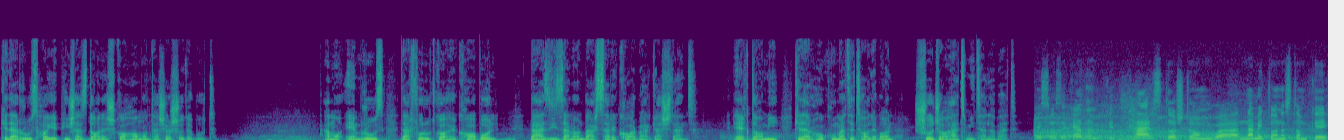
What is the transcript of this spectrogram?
که در روزهای پیش از دانشگاه ها منتشر شده بود. اما امروز در فرودگاه کابل بعضی زنان بر سر کار برگشتند. اقدامی که در حکومت طالبان شجاعت می طلبد. احساس کردم که ترس داشتم و نمی‌تونستم که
